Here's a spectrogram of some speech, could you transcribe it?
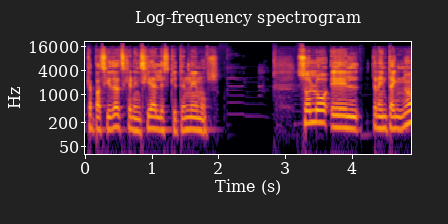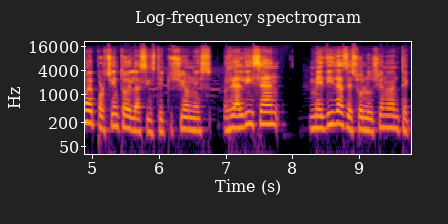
capacidades gerenciales que tenemos. Solo el 39% de las instituciones realizan medidas de solución ante,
